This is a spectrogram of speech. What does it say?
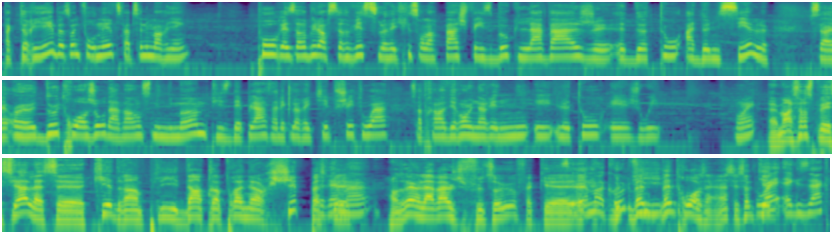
Fait que t'as rien besoin de fournir, tu fais absolument rien. Pour réserver leur service, tu leur écris sur leur page Facebook lavage euh, d'auto à domicile. Puis Ça a un 2-3 jours d'avance minimum, puis ils se déplacent avec leur équipe chez toi. Ça prend environ une heure et demie et le tour est joué. Ouais, Euh, mention spéciale à ce kid rempli d'entrepreneurship parce vraiment. que on dirait un lavage du futur. Fait que, C'est vraiment euh, cool, 20 puis- 23 ans, hein, c'est ça le kid? Ouais, exact.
